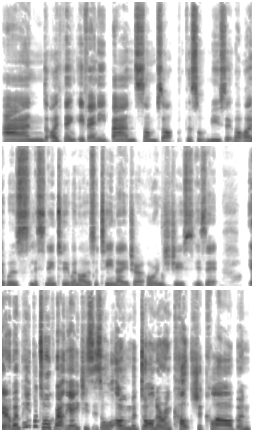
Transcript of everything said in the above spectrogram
And I think if any band sums up the sort of music that I was listening to when I was a teenager, Orange Juice is it. You know, when people talk about the 80s, it's all, oh, Madonna and Culture Club and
